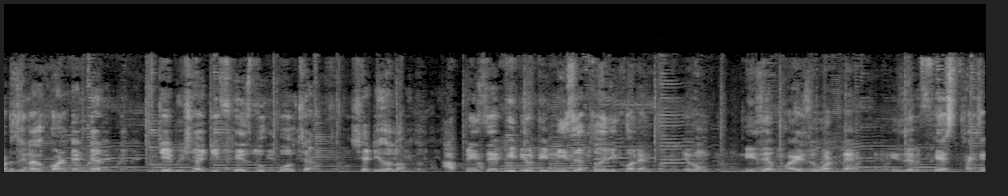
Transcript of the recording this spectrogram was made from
অরিজিনাল কন্টেন্টের যে বিষয়টি ফেসবুক বলছে, সেটি হলো আপনি যে ভিডিওটি নিজে তৈরি করেন এবং নিজে ভয়েস ওভার দেন, নিজের ফেস থাকে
